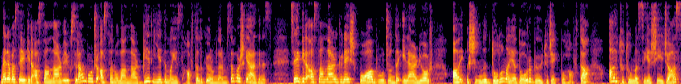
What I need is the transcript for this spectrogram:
Merhaba sevgili aslanlar ve yükselen burcu aslan olanlar. 1-7 Mayıs haftalık yorumlarımıza hoş geldiniz. Sevgili aslanlar Güneş boğa burcunda ilerliyor. Ay ışığını dolunaya doğru büyütecek bu hafta. Ay tutulması yaşayacağız.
